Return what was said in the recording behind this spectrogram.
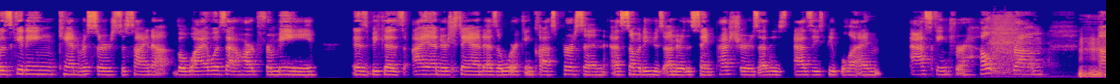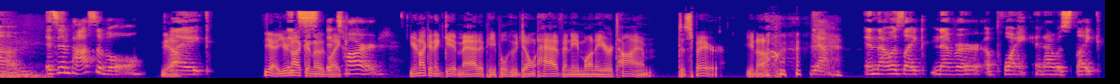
was getting canvassers to sign up. But why was that hard for me is because I understand as a working class person, as somebody who's under the same pressures as these, as these people I'm asking for help from Mm-hmm. Um, it's impossible. Yeah. Like, yeah, you're not gonna like. It's hard. You're not gonna get mad at people who don't have any money or time to spare. You know. yeah, and that was like never a point. And I was like,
